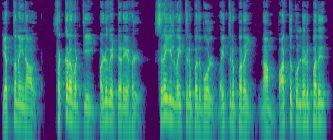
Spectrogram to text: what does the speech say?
எத்தனை நாள் சக்கரவர்த்தியை பழுவேட்டரையர்கள் சிறையில் வைத்திருப்பது போல் வைத்திருப்பதை நாம் பார்த்து கொண்டிருப்பது?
